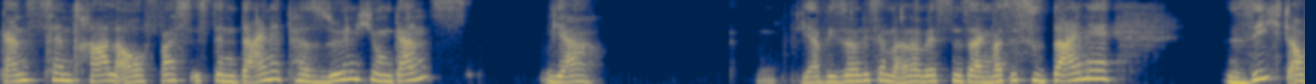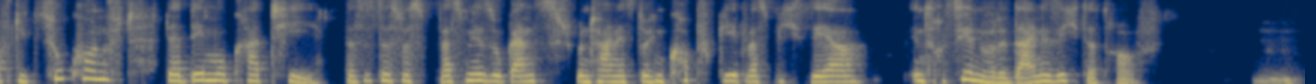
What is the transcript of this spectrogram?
ganz zentral auf, was ist denn deine persönliche und ganz, ja, ja, wie soll ich es am allerbesten sagen? Was ist so deine Sicht auf die Zukunft der Demokratie. Das ist das, was, was mir so ganz spontan jetzt durch den Kopf geht, was mich sehr interessieren würde, deine Sicht darauf. Mhm.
